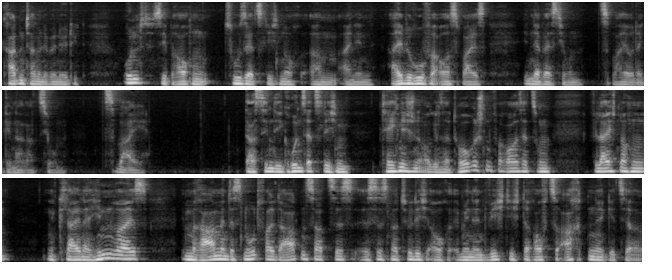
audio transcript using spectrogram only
Kartenterminal benötigt. Und Sie brauchen zusätzlich noch ähm, einen Heilberufeausweis in der Version 2 oder Generation 2. Das sind die grundsätzlichen technischen, organisatorischen Voraussetzungen. Vielleicht noch ein, ein kleiner Hinweis. Im Rahmen des Notfalldatensatzes ist es natürlich auch eminent wichtig, darauf zu achten, hier geht es ja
